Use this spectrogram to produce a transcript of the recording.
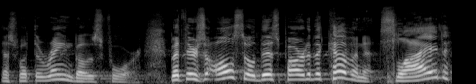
That's what the rainbow's for. But there's also this part of the covenant. Slide.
